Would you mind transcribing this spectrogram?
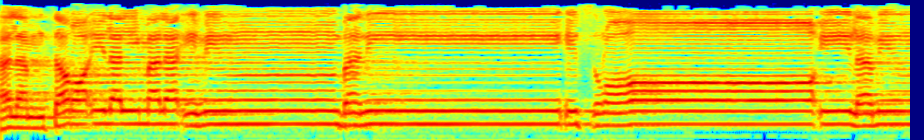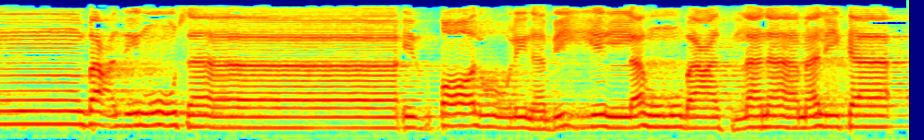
أَلَمْ تَرَ إِلَى الْمَلَإِ مِن بَنِي إِسْرَائِيلَ مِن بَعْدِ مُوسَىٰ إِذْ قَالُوا لِنَبِيٍّ لَّهُمُ ابْعَثْ لَنَا مَلِكًا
